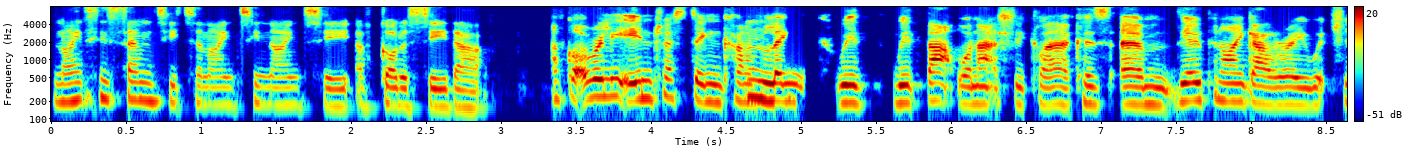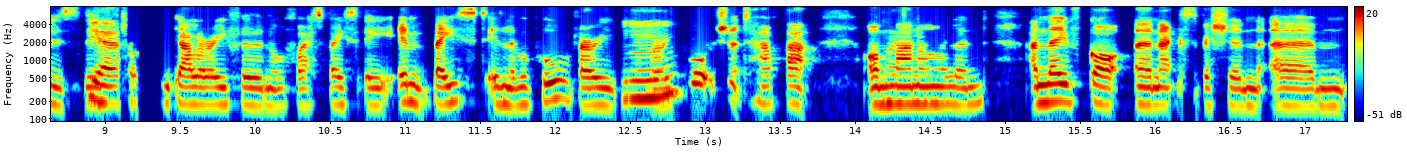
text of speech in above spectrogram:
1970 to 1990. I've got to see that. I've got a really interesting kind of mm. link with with that one actually, Clare, because um, the Open Eye Gallery, which is the yeah. gallery for the Northwest, basically in, based in Liverpool, very mm. very fortunate to have that on right. Mann Island, and they've got an exhibition um,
